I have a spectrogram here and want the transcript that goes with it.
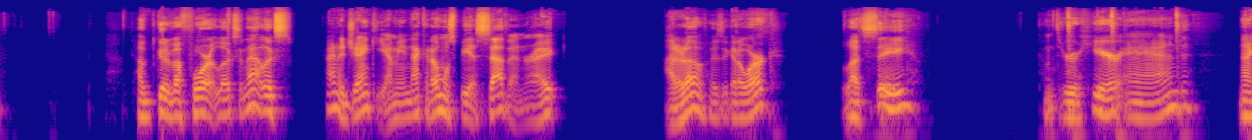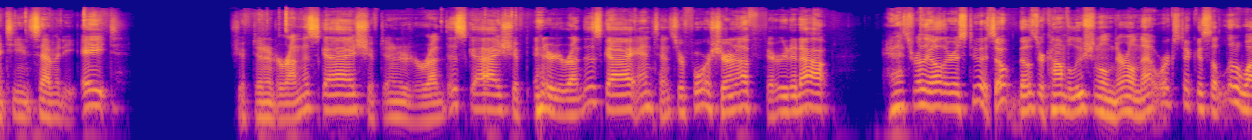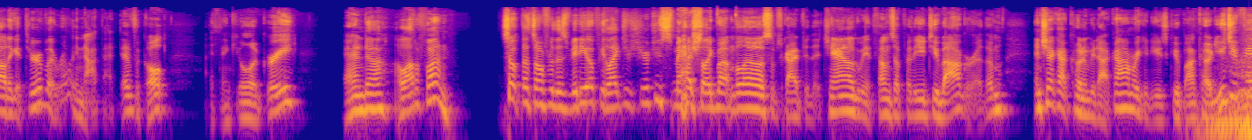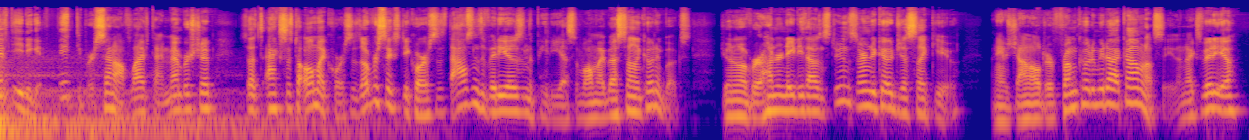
how good of a four it looks. And that looks kind of janky. I mean, that could almost be a seven, right? I don't know. Is it going to work? Let's see. Come through here and 1978. Shift enter to run this guy, shift enter to run this guy, shift enter to run this guy, and tensor 4, sure enough, figured it out. And that's really all there is to it. So those are convolutional neural networks. Took us a little while to get through, but really not that difficult. I think you'll agree. And uh, a lot of fun. So that's all for this video. If you liked it, be sure to smash the like button below, subscribe to the channel, give me a thumbs up for the YouTube algorithm, and check out Codemy.com where you can use coupon code YouTube50 to get 50% off lifetime membership. So that's access to all my courses, over 60 courses, thousands of videos, and the PDFs of all my best-selling coding books. Join over 180,000 students learn to code just like you. My name is John Elder from Codemy.com, and I'll see you in the next video.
